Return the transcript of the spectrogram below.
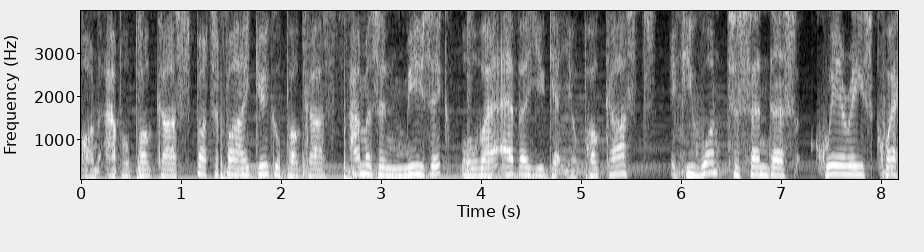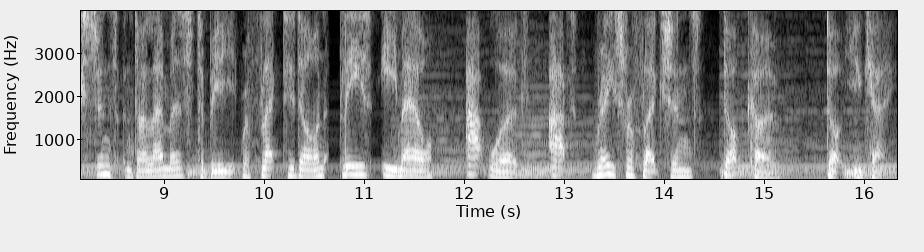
on Apple Podcasts, Spotify, Google Podcasts, Amazon Music, or wherever you get your podcasts. If you want to send us queries, questions, and dilemmas to be reflected on, please email at work at racereflections.co.uk.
